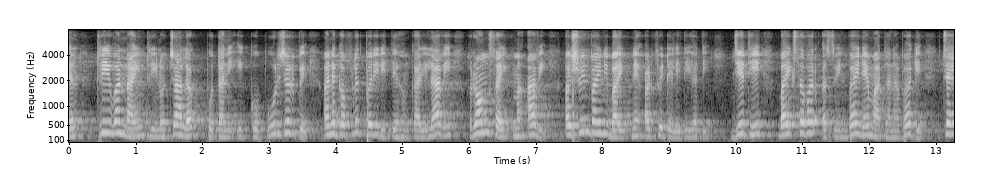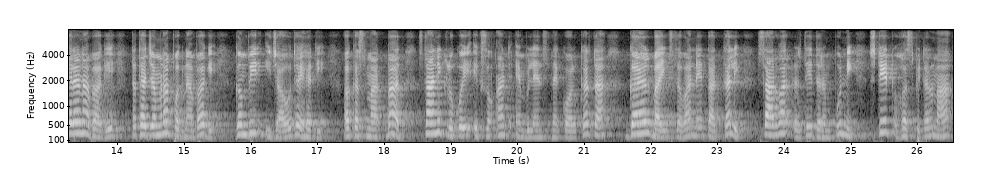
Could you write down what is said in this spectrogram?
L three one nine થ્રીનો ચાલક પોતાની ઇકો પૂર ઝડપે અને ગફલતભરી રીતે હંકારી લાવી રોંગ સાઇડમાં આવી અશ્વિનભાઈની બાઇકને અડફેટે લીધી હતી. જેથી બાઇક સવાર અશ્વિનભાઈને માથાના ભાગે, ચહેરાના ભાગે તથા જમણા પગના ભાગે ગંભીર ઈજાઓ થઈ હતી. અકસ્માત બાદ સ્થાનિક લોકોએ એકસો આઠ એમ્બ્યુલન્સને કોલ કરતા ઘાયલ બાઇક સવારને તાત્કાલિક સારવાર અર્થે ધરમપુરની સ્ટેટ હોસ્પિટલમાં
